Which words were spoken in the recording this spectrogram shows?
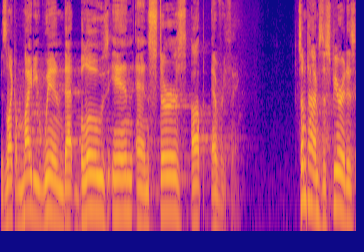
is like a mighty wind that blows in and stirs up everything. Sometimes the Spirit is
